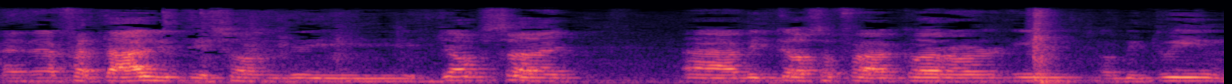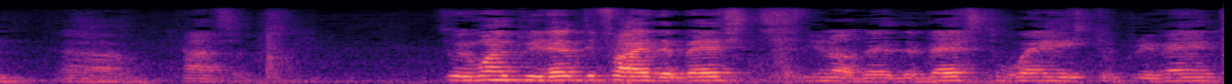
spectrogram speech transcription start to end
and uh, fatalities on the job site uh, because of a cut or in or between um, hazards. So we want to identify the best, you know, the, the best ways to prevent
